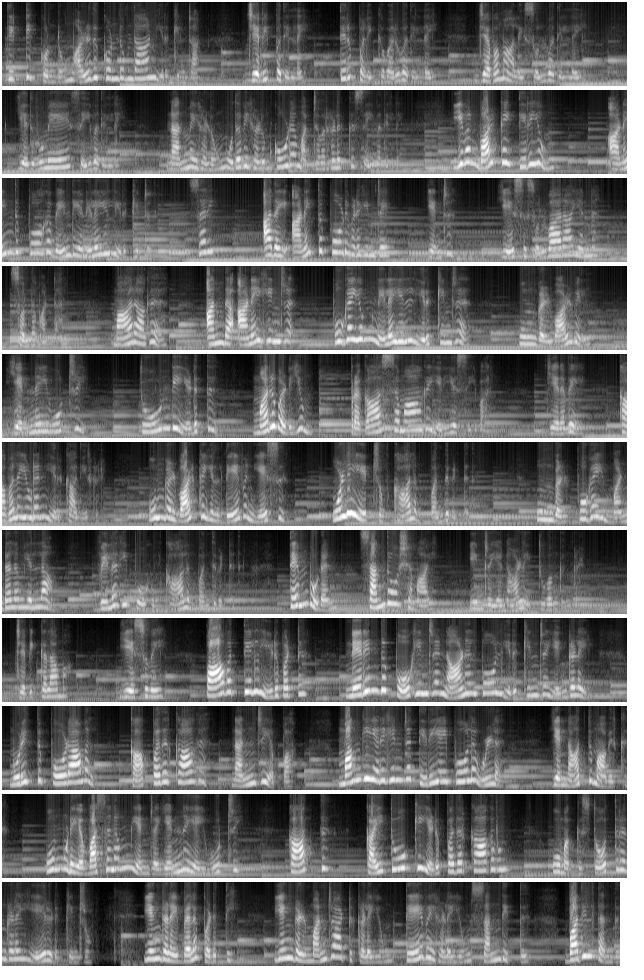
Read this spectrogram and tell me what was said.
திட்டிக் கொண்டும் அழுது கொண்டும் தான் இருக்கின்றான். ஜெபிப்பதில்லை திருப்பலிக்கு வருவதில்லை ஜெபமாலை சொல்வதில்லை எதுவுமே செய்வதில்லை. நன்மைகளும் உதவிகளும் கூட மற்றவர்களுக்கு செய்வதில்லை. இவன் வாழ்க்கை திரியும் அணைந்து போக வேண்டிய நிலையில் இருக்கின்றது. சரி அதை அணைத்து போடு விடுகின்றேன் என்று இயேசு சொல்வாரா என்ன? சொல்ல மாட்டார். மாறாக அந்த அணைகின்ற புகையும் நிலையில் இருக்கின்ற உங்கள் வாழ்வில் எண்ணெய் ஊற்றி தூண்டி எடுத்து மறுபடியும் பிரகாசமாக எரிய செய்வார். எனவே கவலையுடன் இருக்காதீர்கள். உங்கள் வாழ்க்கையில் தேவன் இயேசு ஒளி ஏற்றும் காலம் வந்துவிட்டது. உங்கள் புகை மண்டலம் எல்லாம் விலகி போகும் காலம் வந்துவிட்டது. தெம்புடன் சந்தோஷமாய் இன்றைய நாளை துவங்குங்கள். ஜெபிக்கலாமா? இயேசுவே பாவத்தில் ஈடுபட்டு நெறிந்து போகின்ற நாணல் போல் இருக்கின்ற எங்களை முறித்து போடாமல் காப்பதற்காக நன்றி அப்பா. மங்கி எறிகின்ற திரியைப் போல உள்ள என் ஆத்துமாவிற்கு உம்முடைய வசனம் என்ற எண்ணெயை ஊற்றி காத்து கை தூக்கி எடுப்பதற்காகவும் உமக்கு ஸ்தோத்திரங்களை ஏறெடுக்கின்றோம். எங்களை பலப்படுத்தி எங்கள் மன்றாட்டுகளையும் தேவைகளையும் சந்தித்து பதில் தந்து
